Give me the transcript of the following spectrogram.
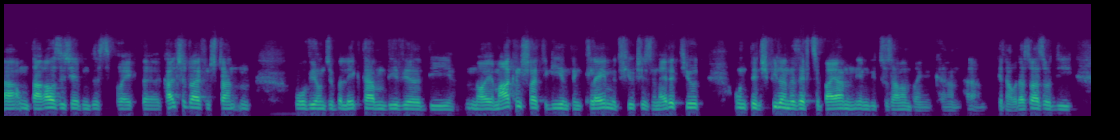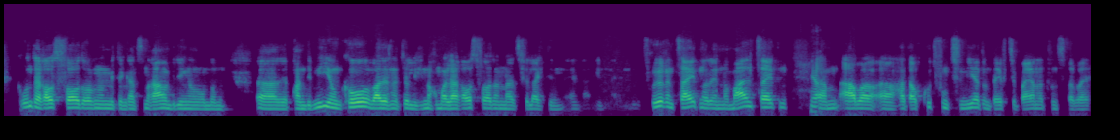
Äh, und daraus ist eben das Projekt äh, Culture Drive entstanden. wo wir uns überlegt haben, wie wir die neue Markenstrategie und den Claim mit Futures and Attitude und den Spielern des FC Bayern irgendwie zusammenbringen können. Ähm, genau, das war so die Grundherausforderung mit den ganzen Rahmenbedingungen rund um äh, Pandemie und Co. war das natürlich nochmal herausfordernder als vielleicht in, in, in früheren Zeiten oder in normalen Zeiten, ja. ähm, aber äh, hat auch gut funktioniert und der FC Bayern hat uns dabei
